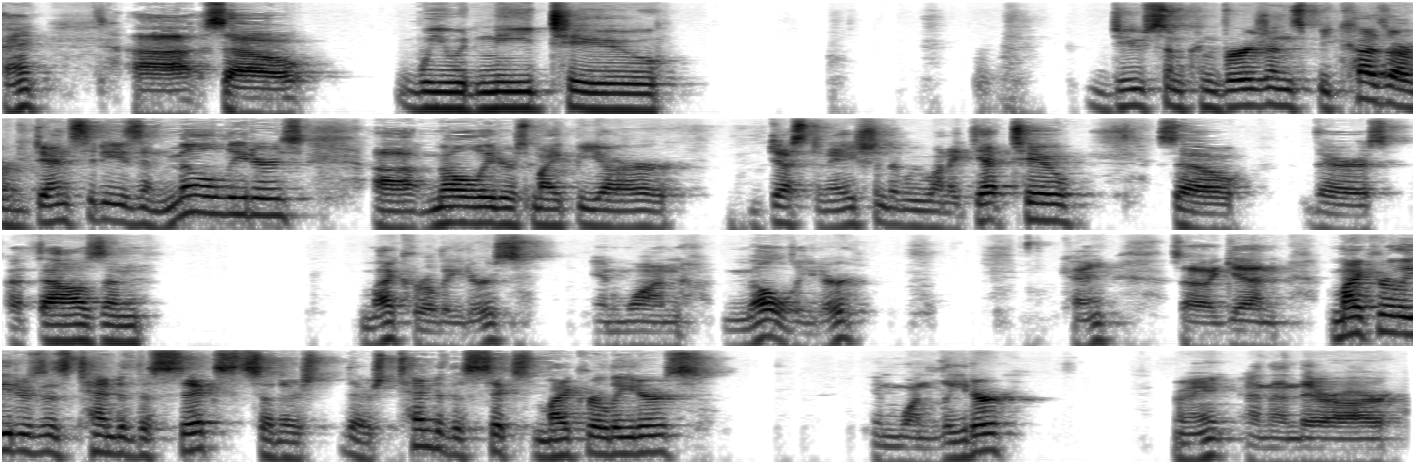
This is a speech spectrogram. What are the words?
Okay, uh, so we would need to do some conversions because our density is in milliliters. Uh, milliliters might be our destination that we want to get to. So there's a thousand microliters in one milliliter. Okay, so again, microliters is 10 to the sixth. So there's there's 10 to the sixth microliters in one liter, right? And then there are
